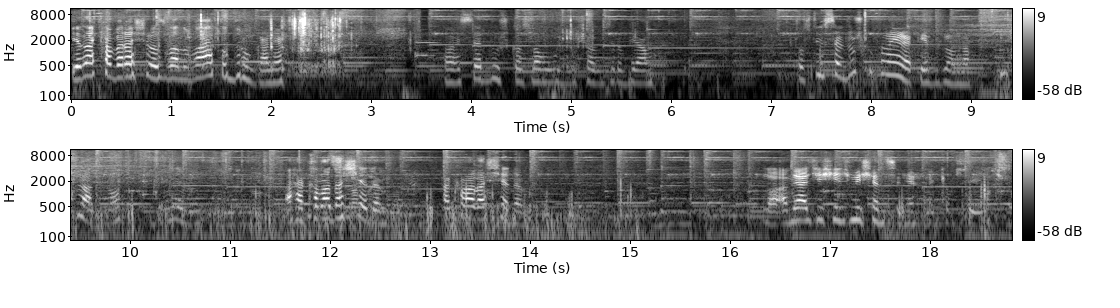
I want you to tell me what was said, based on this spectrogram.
Jedna kamera się rozładowała, to druga, nie? No i serduszko znowu Łudziusiowi zrobiłam. To w tym serduszku to najlepiej wygląda. 5 lat, no. Ja nie wiem. Aha, Kamada 7. A Kamada 7. No, a miała 10 miesięcy, nie? Jak ją przyjęliśmy.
